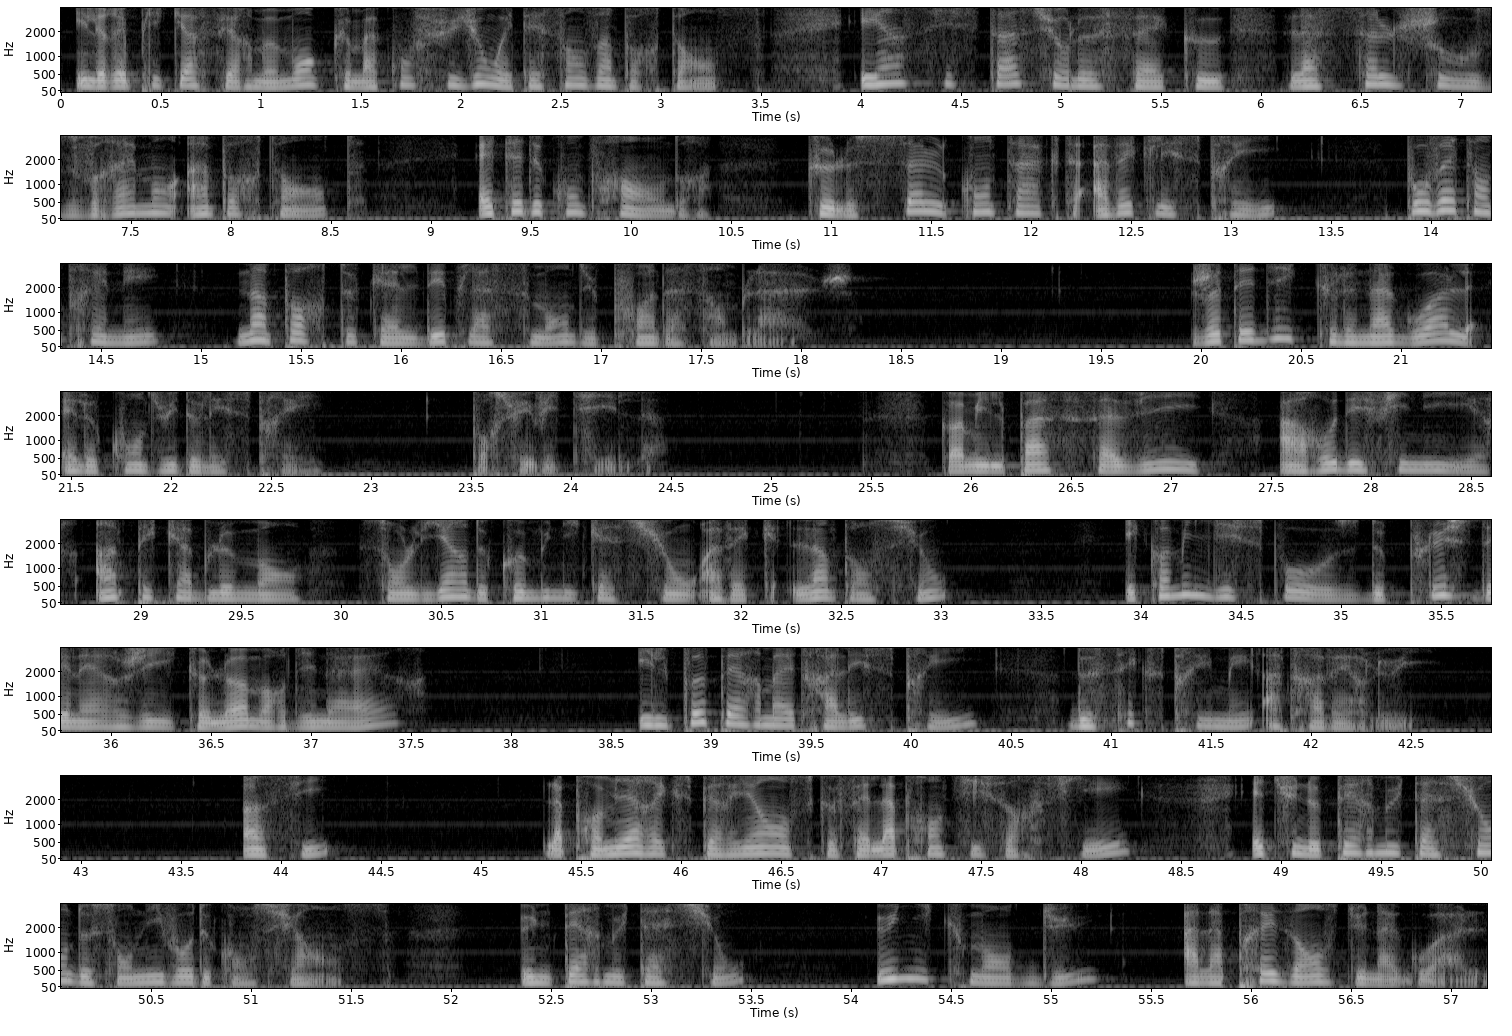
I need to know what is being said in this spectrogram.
Il répliqua fermement que ma confusion était sans importance, et insista sur le fait que la seule chose vraiment importante était de comprendre que le seul contact avec l'esprit pouvait entraîner n'importe quel déplacement du point d'assemblage. Je t'ai dit que le nagual est le conduit de l'esprit, poursuivit-il. Comme il passe sa vie à redéfinir impeccablement son lien de communication avec l'intention, et comme il dispose de plus d'énergie que l'homme ordinaire, il peut permettre à l'esprit de s'exprimer à travers lui. Ainsi, la première expérience que fait l'apprenti sorcier est une permutation de son niveau de conscience, une permutation uniquement due à la présence du nagual.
